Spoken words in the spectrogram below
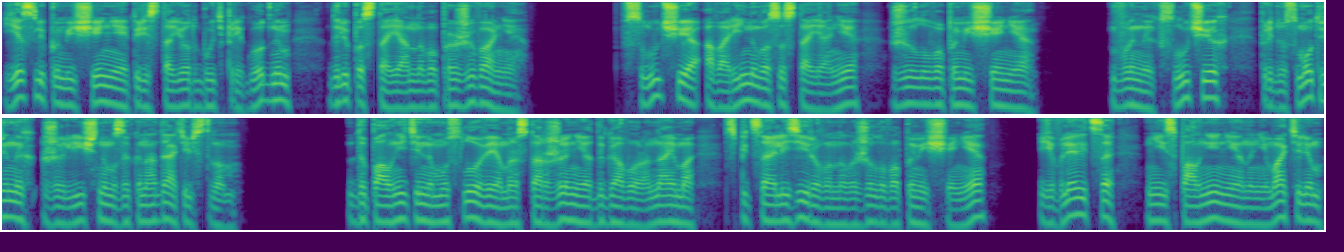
Если помещение перестает быть пригодным для постоянного проживания. В случае аварийного состояния жилого помещения. В иных случаях предусмотренных жилищным законодательством. Дополнительным условием расторжения договора найма специализированного жилого помещения является неисполнение нанимателем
